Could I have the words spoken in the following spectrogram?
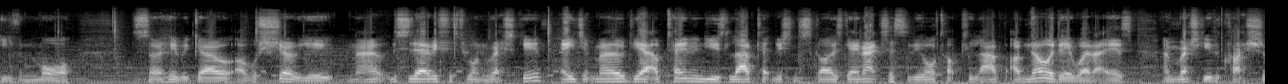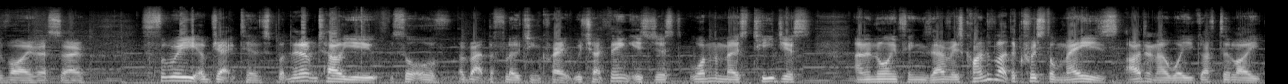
even more. So here we go, I will show you now. This is Area 51 Rescue. Agent mode, yeah, obtain and use lab technician disguise, gain access to the autopsy lab. I've no idea where that is, and rescue the crash survivor. So three objectives, but they don't tell you sort of about the floating crate, which I think is just one of the most tedious and annoying things ever. It's kind of like the crystal maze. I don't know where you have to like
